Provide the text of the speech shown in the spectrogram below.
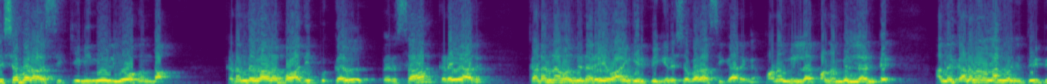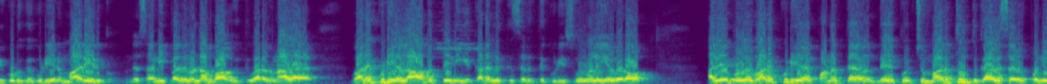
ரிஷப ராசிக்கு இனிமேல் யோகம் தான் கடந்த கால பாதிப்புகள் பெருசா கிடையாது. கடனை வந்து நிறைய வாங்கியிருப்பீங்க ரிஷபராசிக்காரங்க பணம் இல்லை பணம் இல்லைன்ட்டு. அந்த கடனை எல்லாம் கொஞ்சம் திருப்பி கொடுக்கக்கூடிய மாதிரி இருக்கும். இந்த சனி பதினொன்றாம் பாவத்துக்கு வர்றதுனால வரக்கூடிய லாபத்தை நீங்க கடனுக்கு செலுத்தக்கூடிய சூழ்நிலையை வரும். அதே போல வரக்கூடிய பணத்தை வந்து கொஞ்சம் மருத்துவத்துக்காக செலவு பண்ணி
